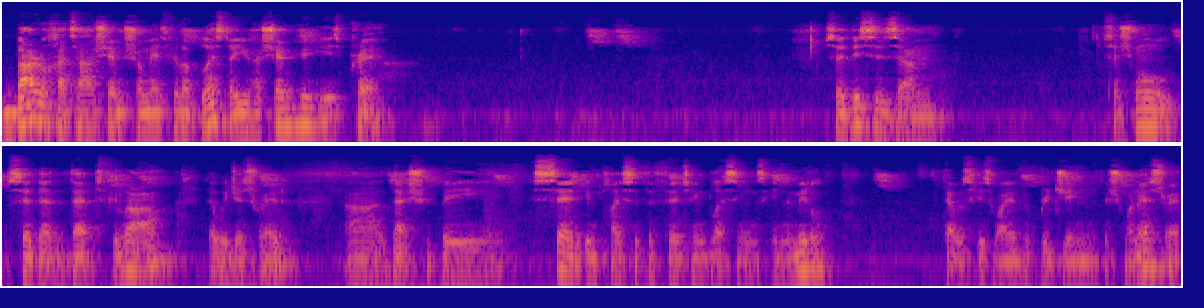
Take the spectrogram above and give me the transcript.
Baruch atah Hashem shomet tefillah, blessed are you Hashem who hears prayer. So this is, um, so Shmuel said that that tefillah that we just read, uh, that should be said in place of the 13 blessings in the middle. That was his way of abridging the Shemon Esrei.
